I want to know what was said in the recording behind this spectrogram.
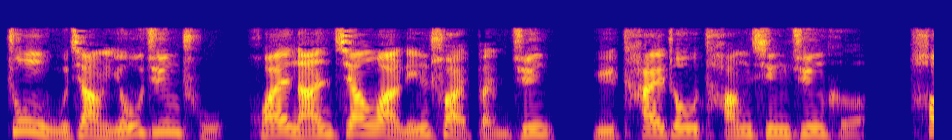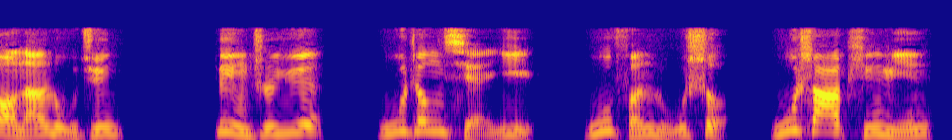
中武将尤军楚、淮南江万林率本军与台州唐兴军合，号南路军。令之曰：无征险役。无焚庐舍，无杀平民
